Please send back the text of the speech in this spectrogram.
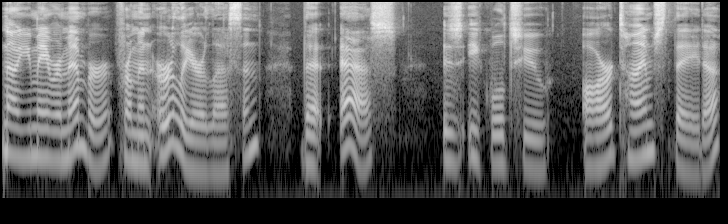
Now you may remember from an earlier lesson that S is equal to R times theta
